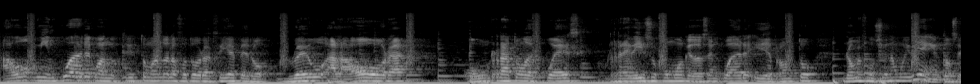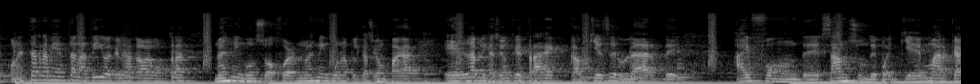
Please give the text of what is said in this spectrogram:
Hago mi encuadre cuando estoy tomando la fotografía, pero luego a la hora o un rato después reviso cómo quedó ese encuadre y de pronto no me funciona muy bien. Entonces, con esta herramienta nativa que les acabo de mostrar, no es ningún software, no es ninguna aplicación paga, es la aplicación que trae cualquier celular de iPhone, de Samsung, de cualquier marca.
